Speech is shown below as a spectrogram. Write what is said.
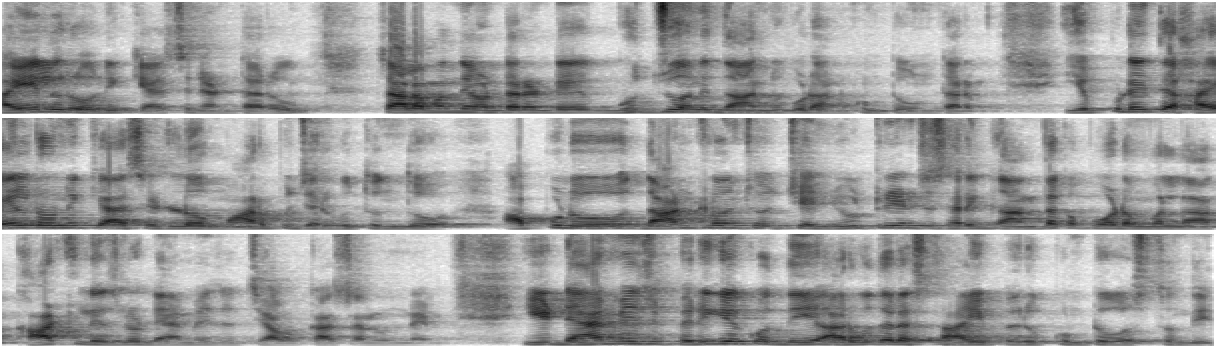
హైలురోనిక్ యాసిడ్ అంటారు. చాలామంది ఏమంటారంటే గుజ్జు అని దాన్ని కూడా అనుకుంటూ ఉంటారు. ఎప్పుడైతే హైల్రోనిక్ యాసిడ్లో మార్పు జరుగుతుందో అప్పుడు దాంట్లోంచి వచ్చే న్యూట్రియంట్స్ సరిగ్గా అందకపోవడం వల్ల కాట్లేజ్లో డ్యామేజ్ వచ్చే అవకాశాలు ఉన్నాయి ఈ డ్యామేజ్ పెరిగే కొద్దీ అరుగుదల స్థాయి పెరుగుకుంటూ వస్తుంది.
